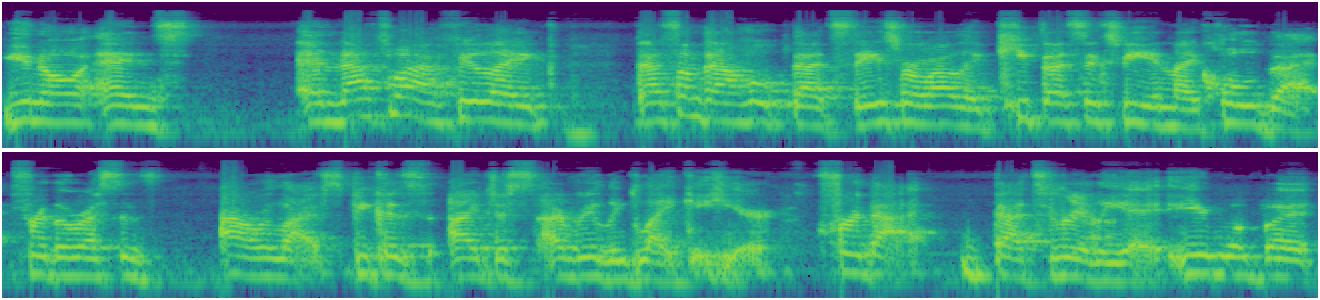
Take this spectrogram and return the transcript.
You know, and and that's why I feel like that's something I hope that stays for a while. Like keep that six feet and like hold that for the rest of our lives because I just I really like it here for that. That's really it, you know. But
